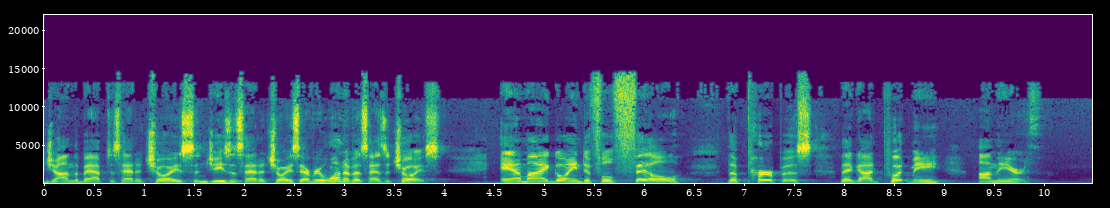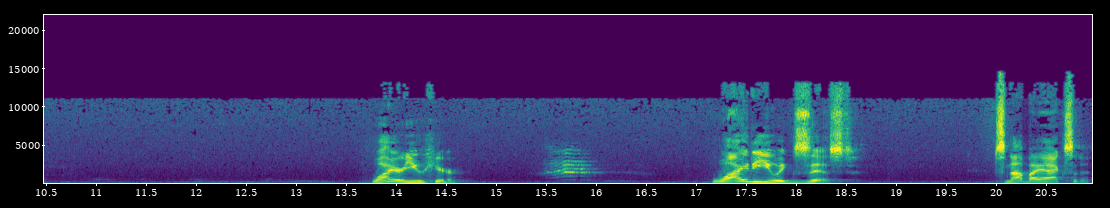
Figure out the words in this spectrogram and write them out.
John the Baptist had a choice, and Jesus had a choice. Every one of us has a choice. Am I going to fulfill the purpose that God put me on the earth? Why are you here? Why do you exist? It's not by accident.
